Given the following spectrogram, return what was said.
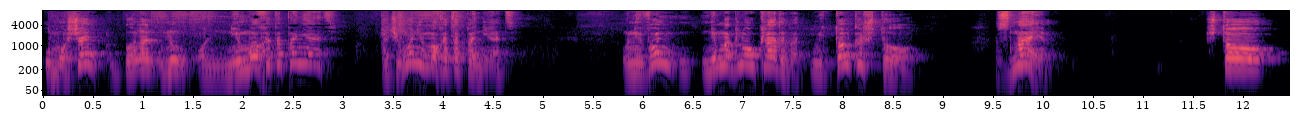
у Моше было, ну, он не мог это понять. Почему не мог это понять? У него не могло укладывать. Мы только что знаем, что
